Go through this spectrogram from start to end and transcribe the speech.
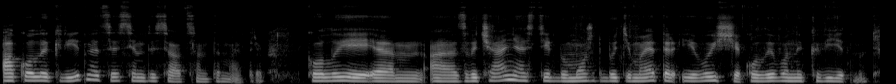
а коли квітне, це 70 см. Коли ем, звичайні астільби можуть бути і метр і вище, коли вони квітнуть.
